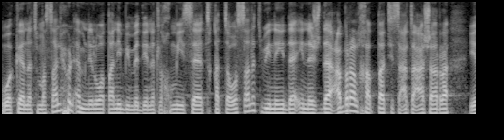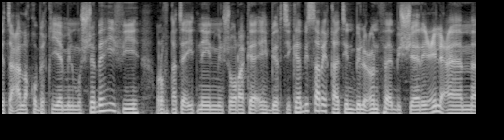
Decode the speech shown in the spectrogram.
وكانت مصالح الأمن الوطني بمدينة الخميسات قد توصلت بنداء نجدة عبر الخط 19 يتعلق بقيام المشتبه فيه رفقة اثنين من شركائه بارتكاب سرقات بالعنف بالشارع العام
